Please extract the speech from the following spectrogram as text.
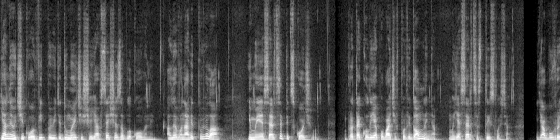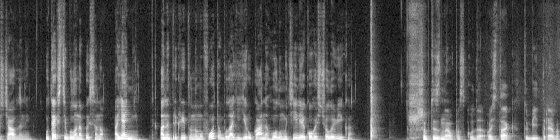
Я не очікував відповіді, думаючи, що я все ще заблокований. Але вона відповіла, і моє серце підскочило. Проте, коли я побачив повідомлення, моє серце стислося. Я був розчавлений. У тексті було написано А я ні. А на прикріпленому фото була її рука на голому тілі якогось чоловіка. Щоб ти знав, паскуда, ось так тобі й треба.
